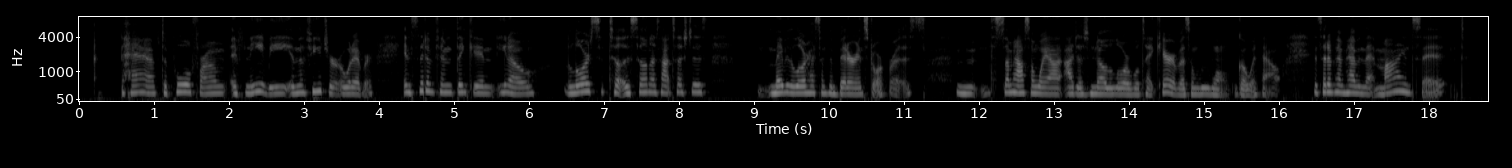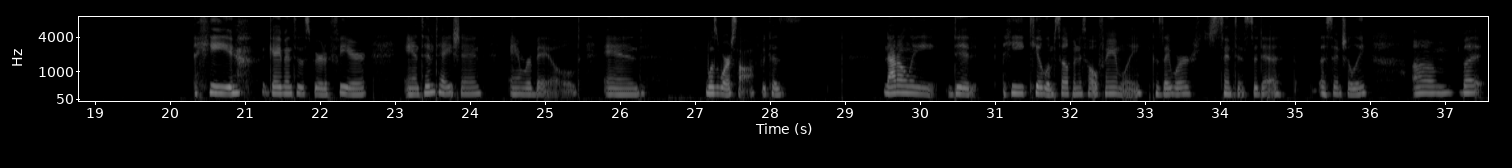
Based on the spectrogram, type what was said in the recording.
have to pull from if need be in the future or whatever. Instead of him thinking, you know, the Lord is telling us not to touch this, maybe the Lord has something better in store for us. Somehow, some way, I, I just know the Lord will take care of us and we won't go without. Instead of him having that mindset, he gave into the spirit of fear and temptation and rebelled and was worse off because not only did he kill himself and his whole family because they were sentenced to death essentially um, but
